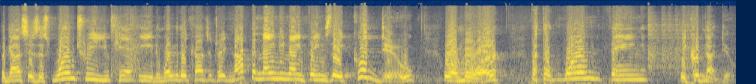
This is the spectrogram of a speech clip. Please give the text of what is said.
But God says, this one tree you can't eat. And what do they concentrate? Not the 99 things they could do or more, but the one thing they could not do.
